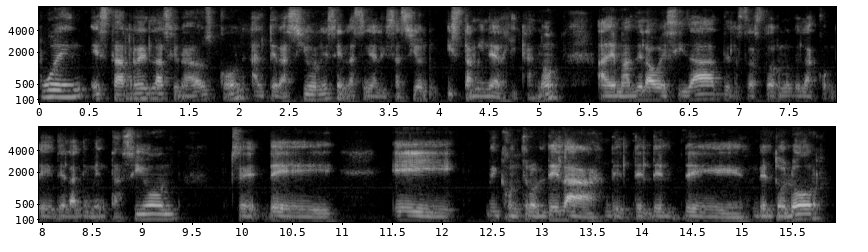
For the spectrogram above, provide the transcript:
pueden estar relacionados con alteraciones en la señalización histaminérgica, ¿no? Además de la obesidad, de los trastornos de la, de, la alimentación, de, eh, control de la, del dolor,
